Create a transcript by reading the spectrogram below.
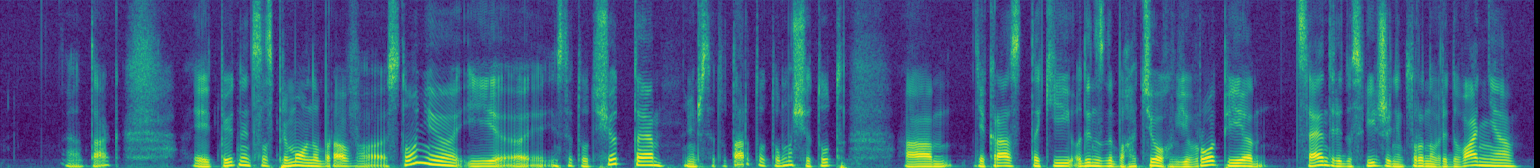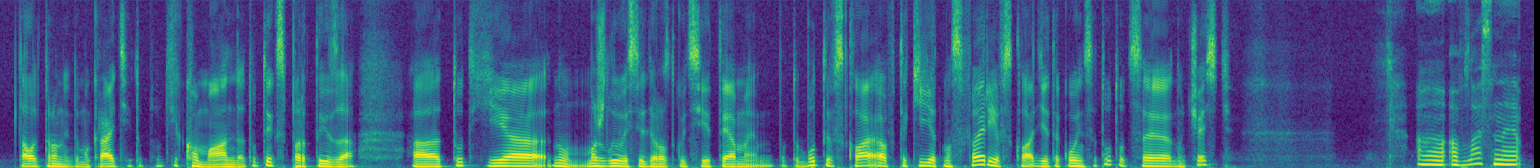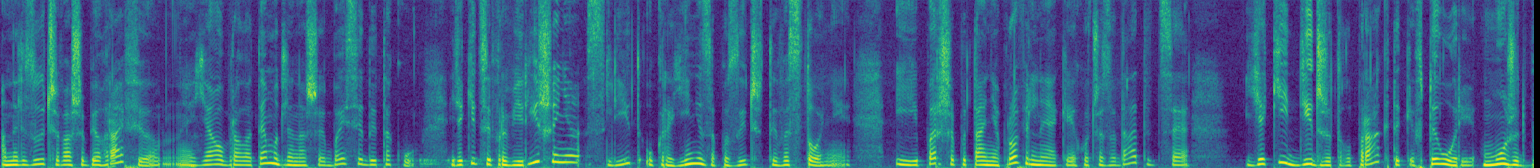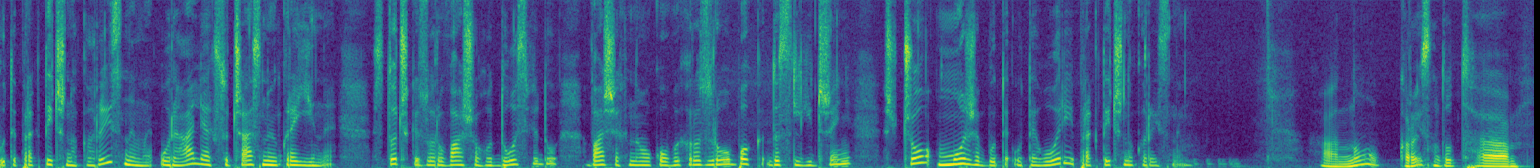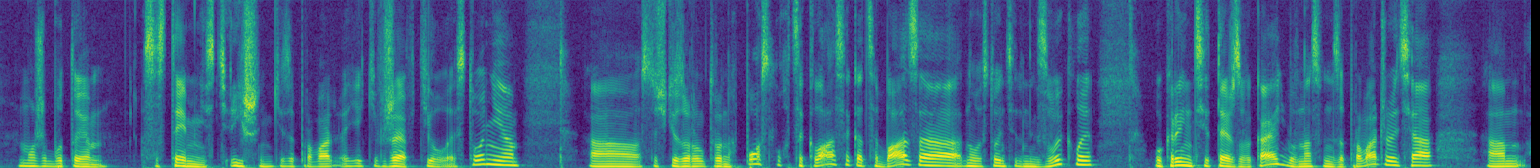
Е, так. І, Відповідно, я цілеспрямовано брав Естонію і е, інститут Щотте, університет Тарту, тому що тут е, якраз такий один з небагатьох в Європі центрів досліджень культурного врядування та електронної демократії. Тобто тут є команда, тут є експертиза, тут є ну, можливості для розвитку цієї теми. Тобто бути в склад, в такій атмосфері, в складі такого інституту це ну, честь. А власне, аналізуючи вашу біографію, я обрала тему для нашої бесіди таку: які цифрові рішення слід Україні запозичити в Естонії? І перше питання профільне, яке я хочу задати, це які digital практики в теорії можуть бути практично корисними у реаліях сучасної України з точки зору вашого досвіду, ваших наукових розробок, досліджень, що може бути у теорії практично корисним? Ну, корисно тут е, може бути системність рішень, які які вже втілила Естонія. з точки зору електронних послуг, це класика, це база. Ну, естонці до них звикли. Українці теж звикають, бо в нас вони запроваджуються.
